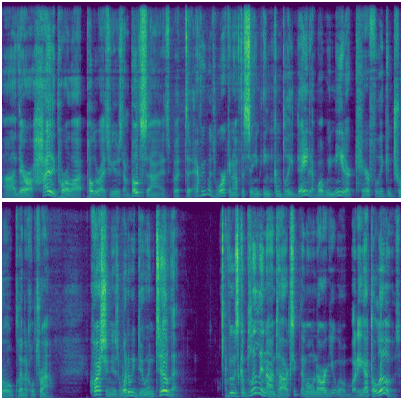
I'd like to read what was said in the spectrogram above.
Uh, there are highly polarized views on both sides, but uh, everyone's working off the same incomplete data. What we need are carefully controlled clinical trials. The question is, what do we do until then? If it was completely non-toxic, then one would argue, well, what do you got to lose?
